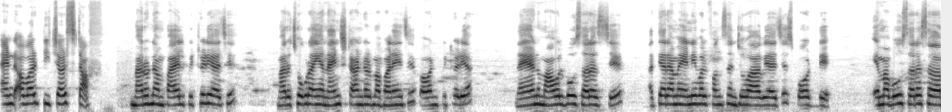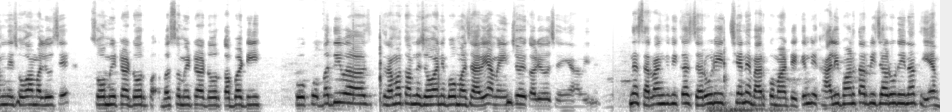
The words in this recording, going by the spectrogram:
and our teacher staff મારું નામ પાયલ પીઠડિયા છે મારો છોકરો અહીંયા નાઇન્થ સ્ટાન્ડર્ડમાં ભણે છે પવન પીઠડિયા ને અહીંયાનો માહોલ બહુ સરસ છે અત્યારે અમે એન્યુઅલ ફંક્શન જોવા આવ્યા છે સ્પોર્ટ ડે એમાં બહુ સરસ અમને જોવા મળ્યું છે સો મીટર ડોર બસો મીટર દોર, કબડ્ડી ખોખો બધી રમતો અમને જોવાની બહુ મજા આવી. અમે એન્જોય કર્યો છે અહીંયા આવીને. ને સર્વાંગી વિકાસ જરૂરી જ છે ને બાળકો માટે. કેમ કે ખાલી ભણતર બી જરૂરી નથી એમ.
